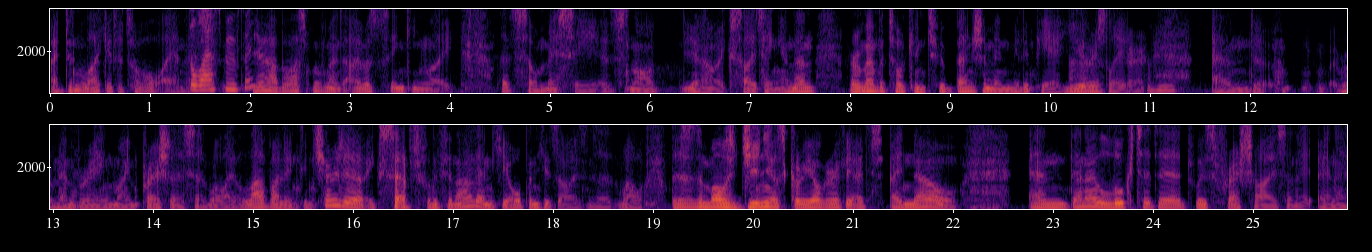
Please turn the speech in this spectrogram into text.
I didn't like it at all. And The last movement? Yeah, the last movement. I was thinking like, that's so messy. It's not, you know, exciting. And then I remember talking to Benjamin Millepied Uh-huh. years later. Mm-hmm. And uh, remembering my impression, I said, "Well, I love Violin Concerto except for the finale." And he opened his eyes and said, "Well, this is the most genius choreography I've, I know." And then I looked at it with fresh eyes, and I, and I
